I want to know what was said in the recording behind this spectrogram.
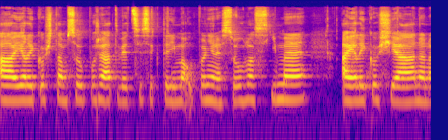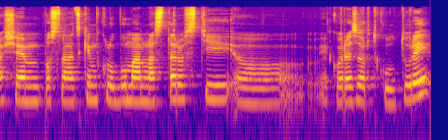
A jelikož tam jsou pořád věci, se kterými úplně nesouhlasíme, a jelikož já na našem poslaneckém klubu mám na starosti uh, jako rezort kultury,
